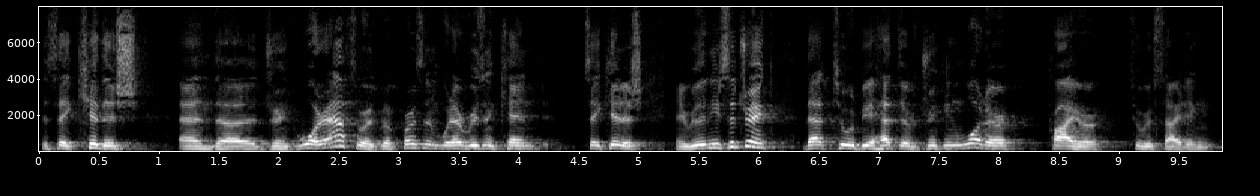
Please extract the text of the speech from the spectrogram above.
to say kiddush and uh, drink water afterwards. But a person, for whatever reason, can't say kiddush and he really needs to drink, that too would be a heter of drinking water prior to reciting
